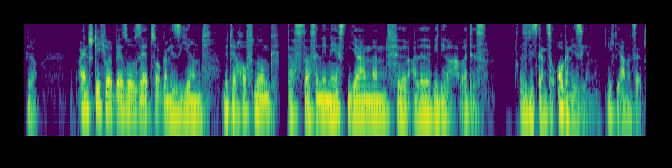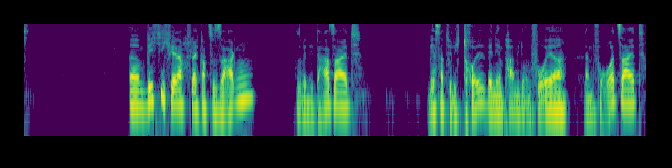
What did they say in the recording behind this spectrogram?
Genau. Ein Stichwort wäre so selbstorganisierend, mit der Hoffnung, dass das in den nächsten Jahren dann für alle weniger Arbeit ist. Also das ganze Organisieren, nicht die Arbeit selbst. Ähm, wichtig wäre vielleicht noch zu sagen, also wenn ihr da seid, wäre es natürlich toll, wenn ihr ein paar Minuten vorher dann vor Ort seid.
